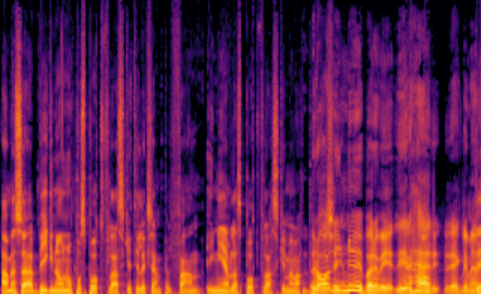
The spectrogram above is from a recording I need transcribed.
ja, men så här, Big No-No på sportflaskor till exempel. Fan, ingen jävla sportflaskor med vatten Bra, på nu, scen. nu börjar vi. Det är det här det, reglementet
